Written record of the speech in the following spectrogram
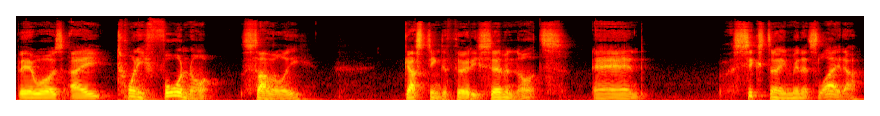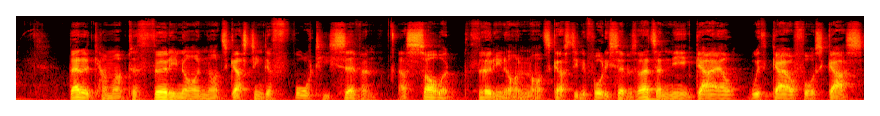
there was a 24 knot southerly gusting to 37 knots and 16 minutes later that had come up to 39 knots, gusting to 47. A solid 39 knots, gusting to 47. So that's a near gale with gale force gusts.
